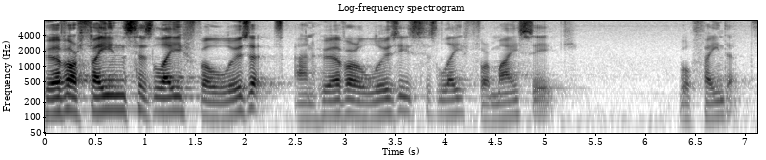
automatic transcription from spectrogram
Whoever finds his life will lose it, and whoever loses his life for my sake will find it.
